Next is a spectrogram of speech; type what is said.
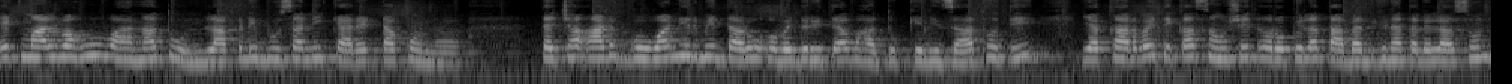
एक मालवाहू वाहनातून लाकडी भुसानी कॅरेट टाकून त्याच्या आड गोवा निर्मित दारू अवैधरित्या वाहतूक केली जात होती. या कारवाईत एका संशयित आरोपीला ताब्यात घेण्यात आलेला असून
